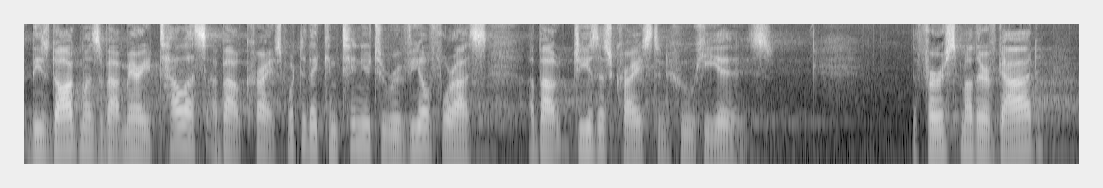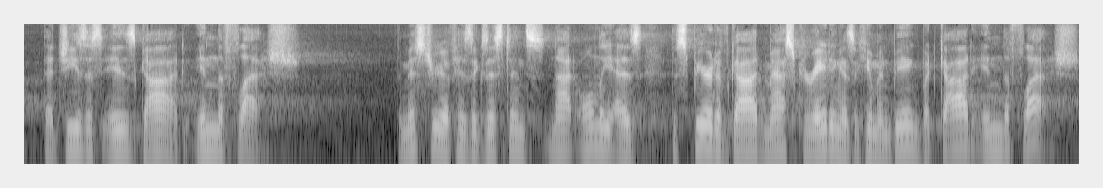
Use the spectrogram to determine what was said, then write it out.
these dogmas about Mary tell us about Christ? What do they continue to reveal for us about Jesus Christ and who he is? The first, Mother of God, that Jesus is God in the flesh the mystery of his existence not only as the Spirit of God masquerading as a human being, but God in the flesh,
